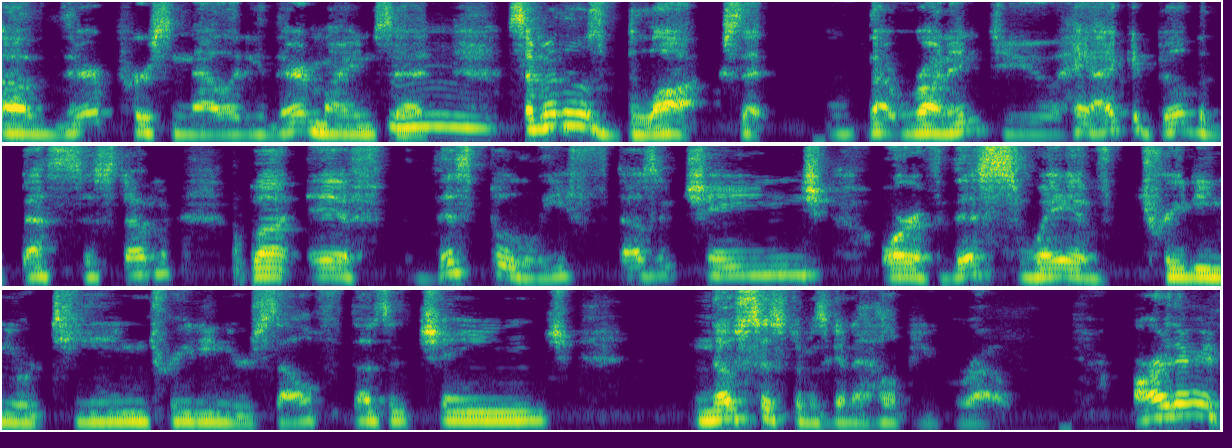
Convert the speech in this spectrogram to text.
of their personality their mindset mm. some of those blocks that that run into hey i could build the best system but if this belief doesn't change or if this way of treating your team treating yourself doesn't change no system is going to help you grow. Are there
